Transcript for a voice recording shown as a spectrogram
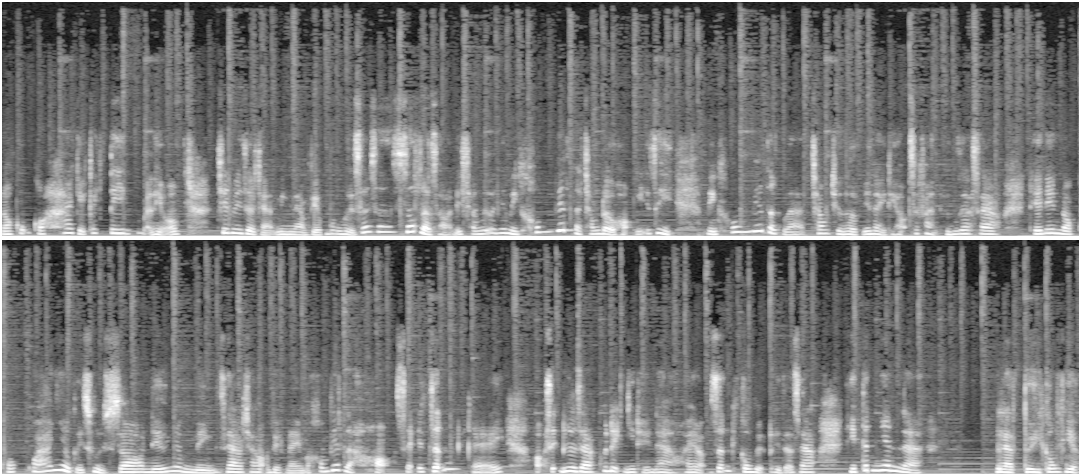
nó cũng có hai cái cách tin, bạn hiểu không? Chứ bây giờ chẳng mình làm việc một người rất rất rất là giỏi đi chăng nữa, nhưng mình không biết là trong đầu họ nghĩ gì. Mình không biết được là trong trường hợp như này thì họ sẽ phản ứng ra sao. Thế nên nó có quá nhiều cái rủi ro nếu như mình giao cho họ việc này mà không biết là họ sẽ dẫn cái, họ sẽ đưa ra quyết định như thế nào hay họ dẫn cái công việc đấy ra sao. Thì tất nhiên là là tùy công việc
